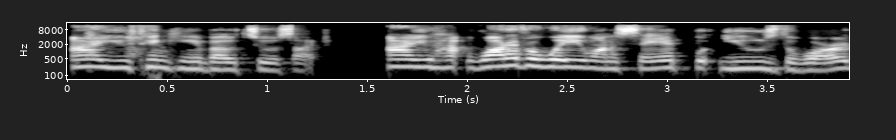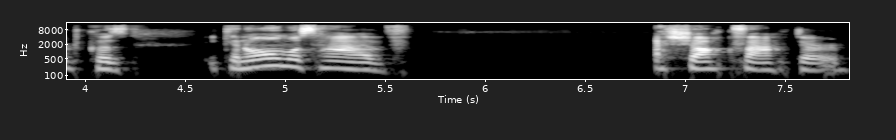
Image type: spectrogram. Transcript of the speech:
Are you thinking about suicide? Are you ha- whatever way you want to say it, but use the word because it can almost have a shock factor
